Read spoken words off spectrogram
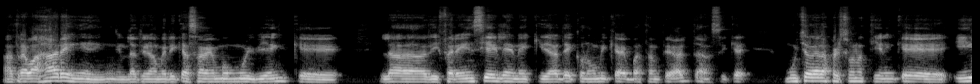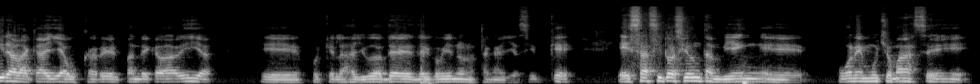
a trabajar. En, en Latinoamérica sabemos muy bien que la diferencia y la inequidad económica es bastante alta, así que muchas de las personas tienen que ir a la calle a buscar el pan de cada día eh, porque las ayudas del gobierno no están allí. Así que esa situación también eh, pone mucho más eh,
